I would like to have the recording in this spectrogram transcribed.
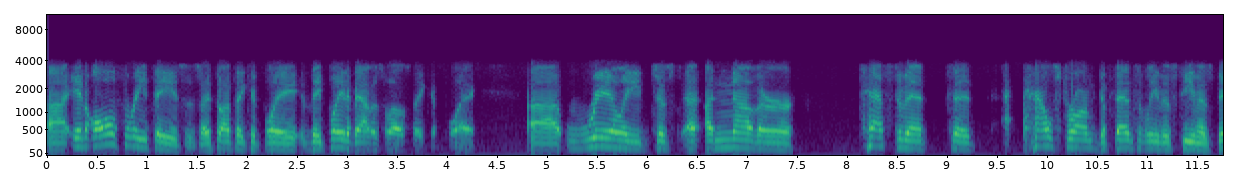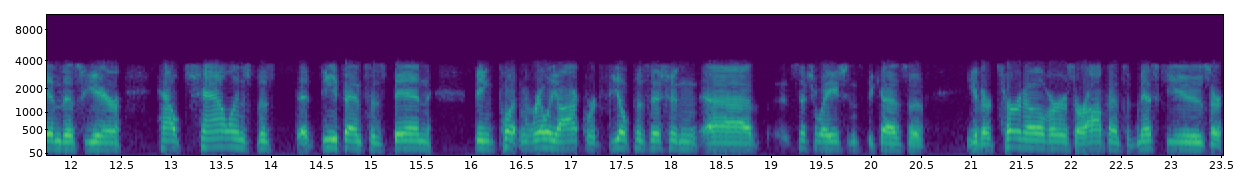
uh, in all three phases. I thought they could play. They played about as well as they could play. Uh, really, just a, another testament to how strong defensively this team has been this year, how challenged this uh, defense has been, being put in really awkward field position uh, situations because of either turnovers or offensive miscues or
